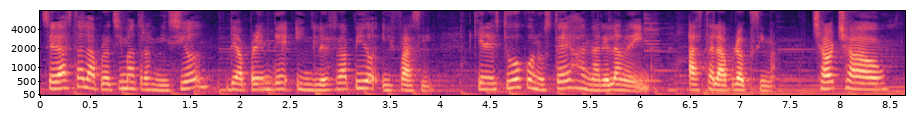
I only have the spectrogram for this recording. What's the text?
Será hasta la próxima transmisión de Aprende Inglés Rápido y Fácil. Quien estuvo con ustedes, Anarela Medina. Hasta la próxima. Chao, chao.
